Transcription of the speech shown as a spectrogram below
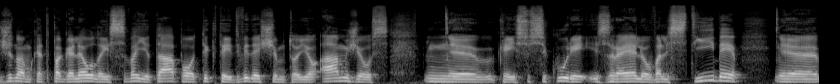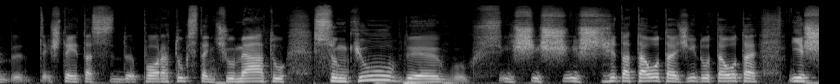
Žinom, kad pagaliau laisva ji tapo tik tai 20-ojo amžiaus, e, kai susikūrė Izraelio valstybė. E, štai tas porą tūkstančių metų sunkių e, iš, iš, iš šitą tautą, žydų tautą, iš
